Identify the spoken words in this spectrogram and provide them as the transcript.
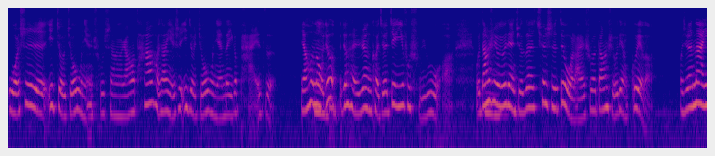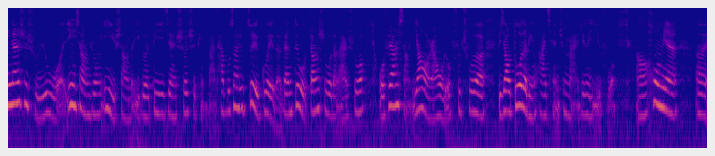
我是一九九五年出生，然后它好像也是一九九五年的一个牌子。然后呢，我就我就很认可，觉得这个衣服属于我。我当时又有点觉得，确实对我来说，当时有点贵了。我觉得那应该是属于我印象中意义上的一个第一件奢侈品吧。它不算是最贵的，但对我当时我的来说，我非常想要。然后我又付出了比较多的零花钱去买这个衣服。嗯，后面呃。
